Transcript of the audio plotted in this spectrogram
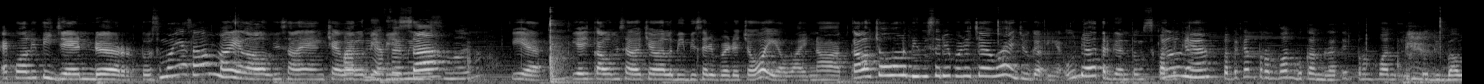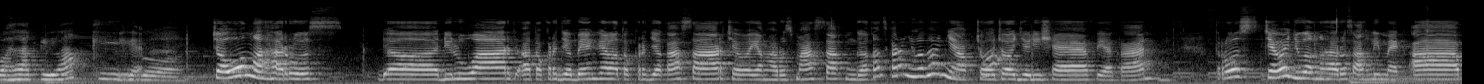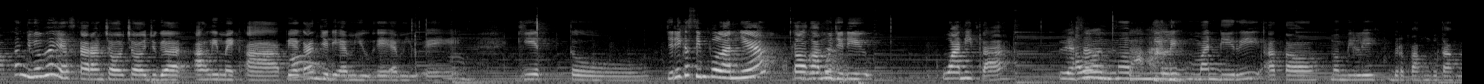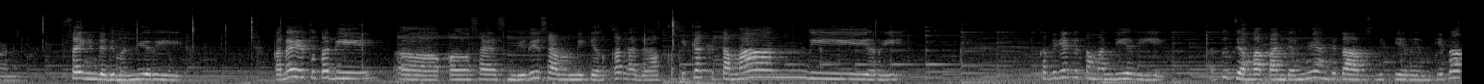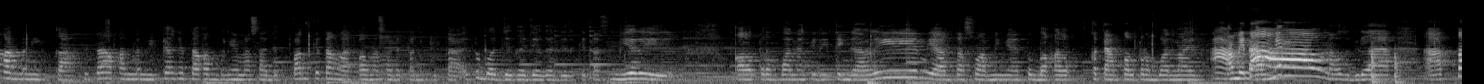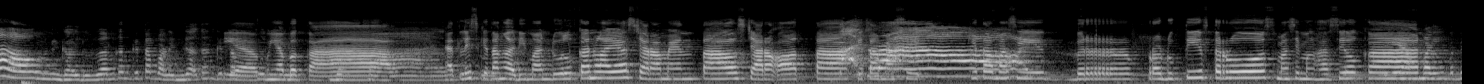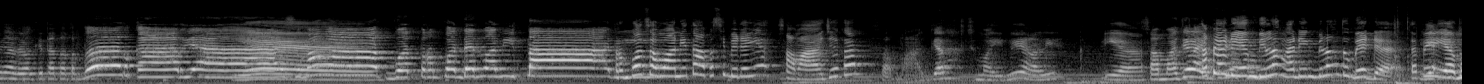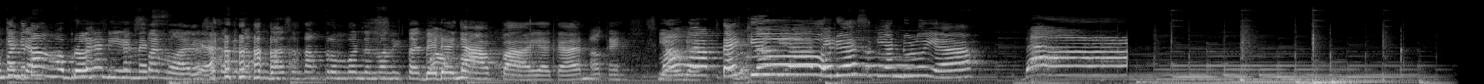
Equality gender tuh semuanya sama ya kalau misalnya yang cewek tapi lebih ya bisa, itu iya. Ya kalau misalnya cewek lebih bisa daripada cowok ya why not. Kalau cowok lebih bisa daripada cewek juga ya udah tergantung tapi skillnya. kan, tapi kan perempuan bukan berarti perempuan itu di bawah laki-laki Iya. gitu Cowok nggak harus eh, di luar atau kerja bengkel atau kerja kasar, cewek yang harus masak. Enggak kan sekarang juga banyak cowok-cowok jadi chef ya kan. Terus cewek juga nggak harus ahli make up. Kan juga banyak sekarang cowok-cowok juga ahli make up ya kan jadi MUA MUA. Gitu. Jadi kesimpulannya kalau kamu Gimana? jadi wanita, Biasa kamu wanita. memilih mandiri atau memilih berpangku tangan? saya ingin jadi mandiri karena itu tadi eh, kalau saya sendiri saya memikirkan adalah ketika kita mandiri ketika kita mandiri itu jangka panjangnya yang kita harus pikirin kita akan menikah kita akan menikah kita akan punya masa depan kita nggak tahu masa depan kita itu buat jaga-jaga diri kita sendiri kalau perempuan nanti ditinggalin ya entah suaminya itu bakal kecantol perempuan lain atau amit. nauzubillah atau meninggal duluan kan kita paling enggak kan kita Iya, punya bekal. bekal, At least gitu. kita nggak dimandulkan lah ya secara mental, secara otak. Kita masih kita masih berproduktif terus, masih Iya, menghasilkan. yang paling penting adalah kita tetap berkarya. Yes. Semangat buat perempuan dan wanita. Perempuan sama wanita apa sih bedanya? Sama aja kan? sama aja lah, cuma ini ya kali. Iya. Sama aja lah. Tapi ada yang bilang, ada yang bilang tuh beda. Tapi Ya, ya, itu mungkin kita ngobrolnya Next- di next, next, time lah. ya. Time kita akan bahas tentang perempuan dan wanita Bedanya apa ya kan? Oke. Ya udah. Semangat. Thank you. berkarya. Thank Udah you. sekian dulu ya. 啊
